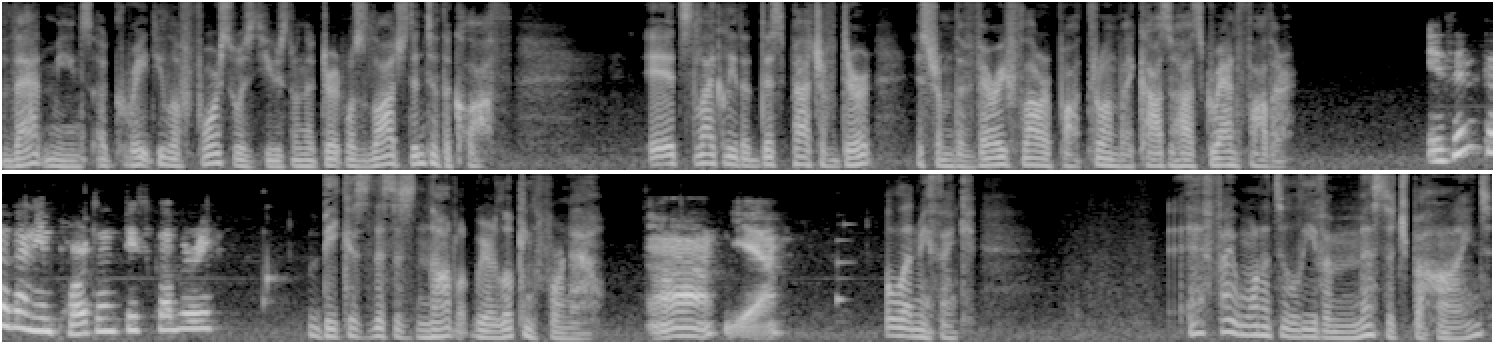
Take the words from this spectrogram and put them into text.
That means a great deal of force was used when the dirt was lodged into the cloth. It's likely that this patch of dirt is from the very flower pot thrown by Kazuha's grandfather. Isn't that an important discovery? Because this is not what we're looking for now. Ah, yeah. Let me think. If I wanted to leave a message behind,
